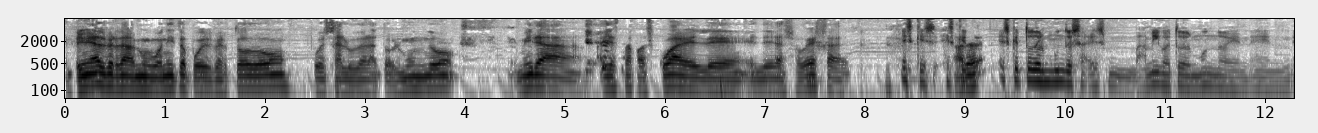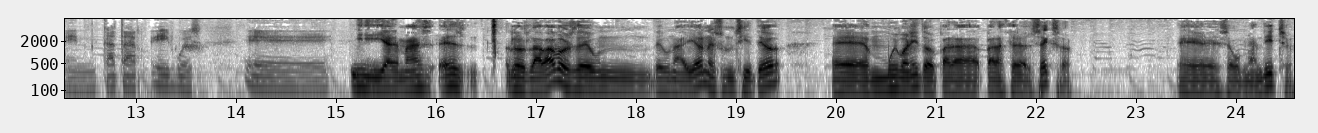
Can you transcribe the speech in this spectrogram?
En primera es verdad, muy bonito, puedes ver todo, puedes saludar a todo el mundo. Mira, ahí está Pascual, el de, el de las ovejas. Es que, es, que, es que todo el mundo es, es amigo de todo el mundo en, en, en Qatar Airways. Eh, Y además es los lavabos de un, de un avión es un sitio eh, muy bonito para, para hacer el sexo, eh, según me han dicho.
